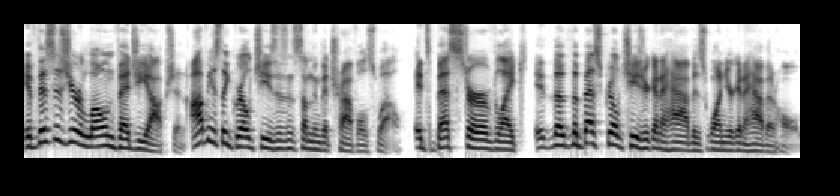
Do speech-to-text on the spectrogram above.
if this is your lone veggie option, obviously grilled cheese isn't something that travels well. It's best served like it, the the best grilled cheese you're going to have is one you're going to have at home.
